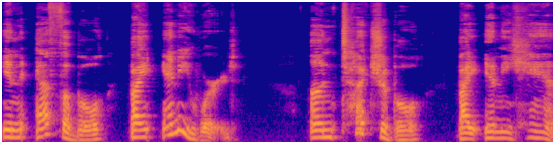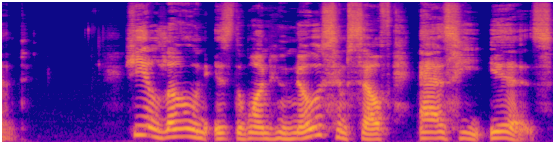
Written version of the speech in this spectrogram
ineffable by any word, untouchable by any hand. He alone is the one who knows himself as he is,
